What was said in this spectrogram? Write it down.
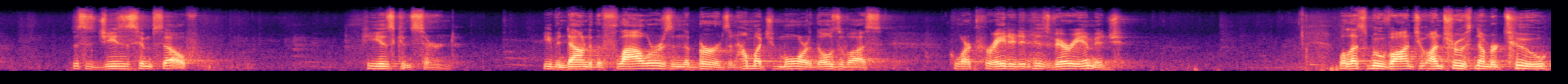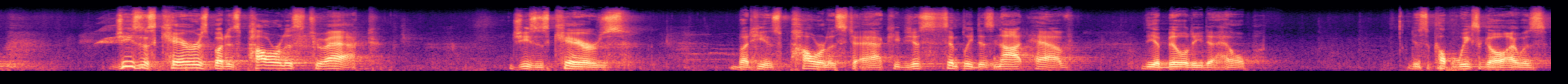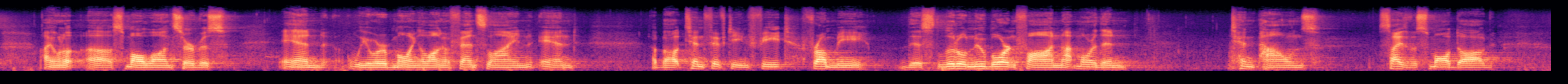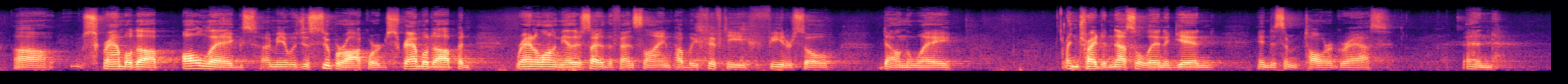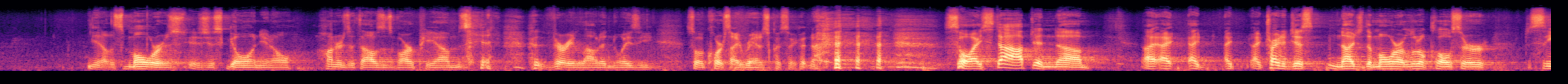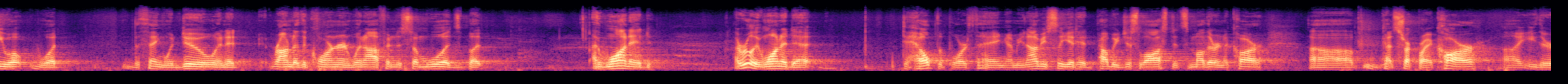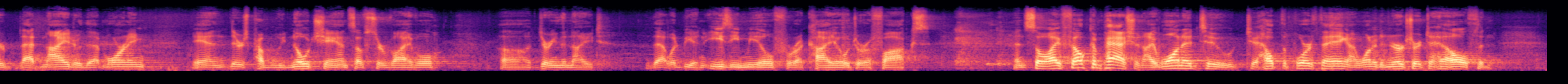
This is Jesus himself. He is concerned, even down to the flowers and the birds, and how much more those of us who are created in his very image. Well, let's move on to untruth number two. Jesus cares but is powerless to act. Jesus cares, but he is powerless to act. He just simply does not have the ability to help. Just a couple weeks ago, I was I own a, a small lawn service, and we were mowing along a fence line, and about 10, 15 feet from me, this little newborn fawn, not more than 10 pounds, size of a small dog, uh, scrambled up, all legs. I mean, it was just super awkward. Scrambled up and ran along the other side of the fence line, probably 50 feet or so down the way, and tried to nestle in again into some taller grass. And, you know, this mower is, is just going, you know, hundreds of thousands of RPMs, very loud and noisy. So, of course, I ran as quick as I could. so I stopped and um, I, I, I, I tried to just nudge the mower a little closer to see what, what the thing would do, and it rounded the corner and went off into some woods. But I wanted, I really wanted to, to help the poor thing. I mean, obviously, it had probably just lost its mother in a car, uh, got struck by a car uh, either that night or that morning, and there's probably no chance of survival uh, during the night. That would be an easy meal for a coyote or a fox. And so I felt compassion. I wanted to, to help the poor thing. I wanted to nurture it to health and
